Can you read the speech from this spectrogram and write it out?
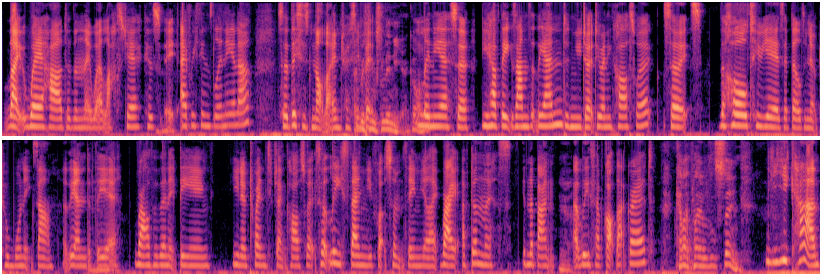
Like way harder than they were last year because mm. everything's linear now. So this is not that interesting. Everything's linear. Go on. linear. So you have the exams at the end and you don't do any coursework. So it's the whole two years are building up to one exam at the end of the year rather than it being you know 20% coursework so at least then you've got something you're like right i've done this in the bank Yeah. at least i've got that grade Can I play a little sting? you can.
